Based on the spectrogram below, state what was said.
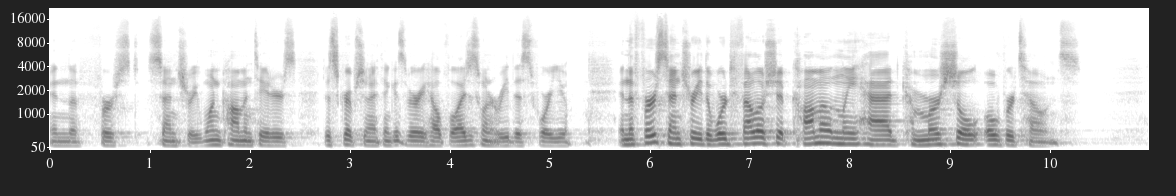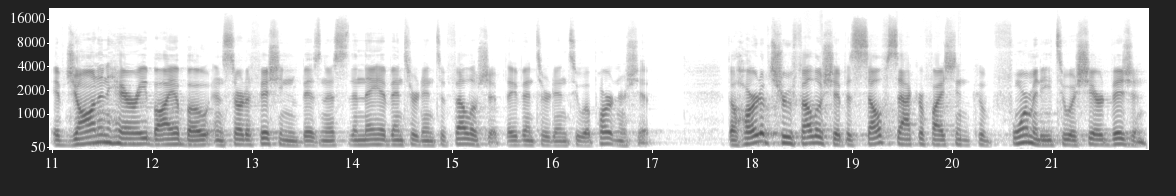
in the first century. One commentator's description, I think, is very helpful. I just want to read this for you. In the first century, the word fellowship commonly had commercial overtones. If John and Harry buy a boat and start a fishing business, then they have entered into fellowship. They've entered into a partnership. The heart of true fellowship is self sacrificing conformity to a shared vision.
